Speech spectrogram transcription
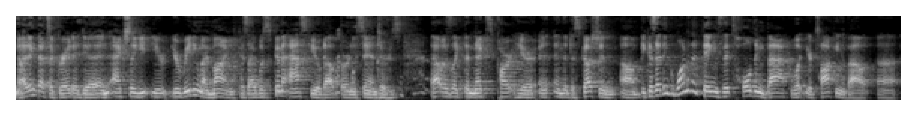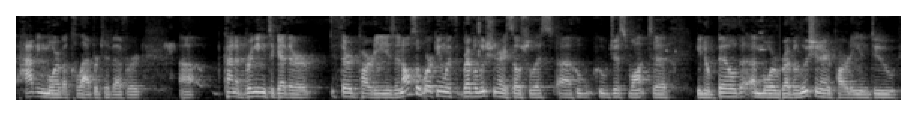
No, I think that's a great idea. And actually, you're, you're reading my mind because I was going to ask you about Bernie Sanders. That was like the next part here in, in the discussion. Um, because I think one of the things that's holding back what you're talking about, uh, having more of a collaborative effort, uh, kind of bringing together third parties and also working with revolutionary socialists uh, who, who just want to, you know, build a more revolutionary party and do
